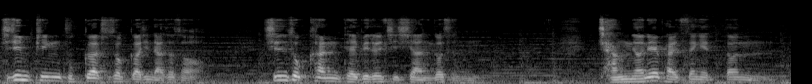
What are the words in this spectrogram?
시진핑 국가 주석까지 나서서 신속한 대비를 지시한 것은 작년에 발생했던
